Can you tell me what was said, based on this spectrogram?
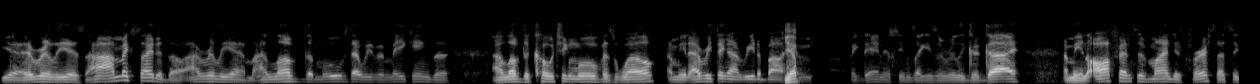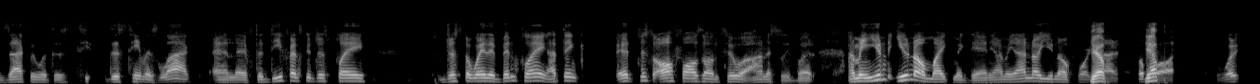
Yeah, it really is. I, I'm excited though. I really am. I love the moves that we've been making. The I love the coaching move as well. I mean, everything I read about Yep. him, McDaniel seems like he's a really good guy. I mean, offensive minded first. That's exactly what this te- this team has lacked. And if the defense could just play just the way they've been playing, I think it just all falls on Tua, honestly. But I mean, you you know Mike McDaniel. I mean, I know you know 49 Yep. football. What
